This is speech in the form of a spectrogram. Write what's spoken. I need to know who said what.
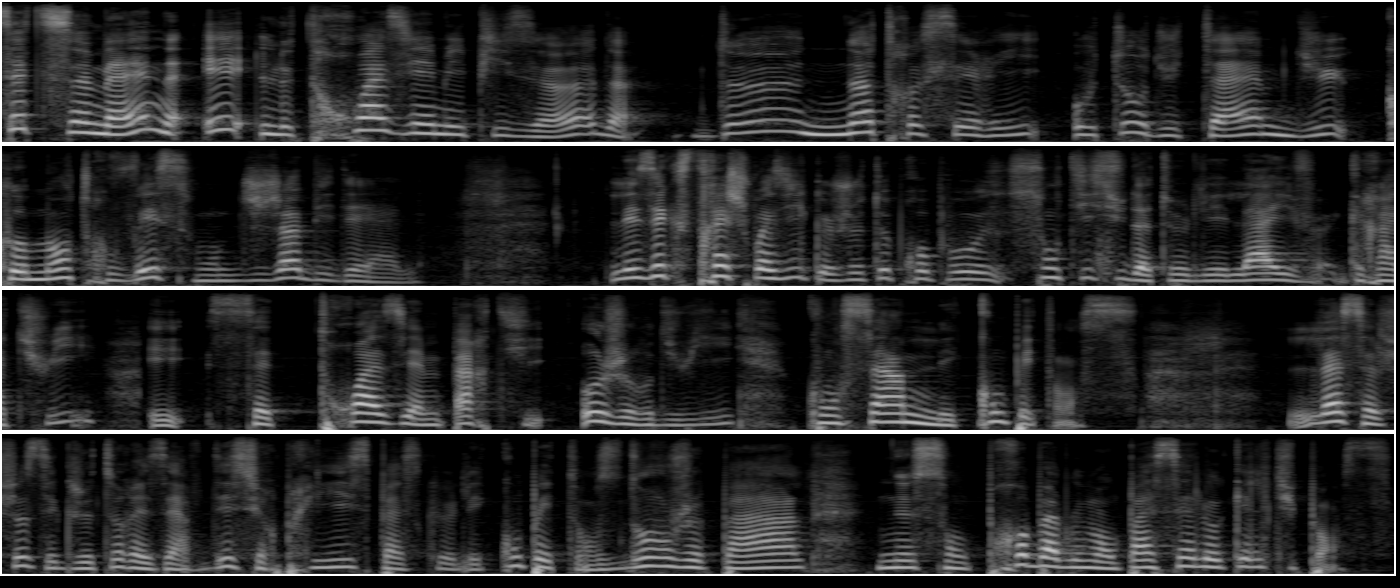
Speaker 1: Cette semaine est le troisième épisode de notre série autour du thème du comment trouver son job idéal. Les extraits choisis que je te propose sont issus d'ateliers live gratuits et cette troisième partie aujourd'hui concerne les compétences. La seule chose, c'est que je te réserve des surprises parce que les compétences dont je parle ne sont probablement pas celles auxquelles tu penses.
